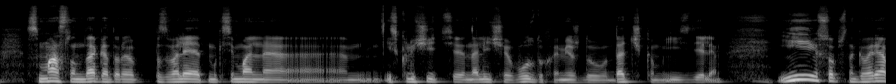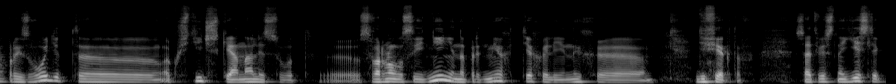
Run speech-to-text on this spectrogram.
с маслом, да, которое позволяет максимально э, исключить наличие воздуха между датчиком и изделием. И, собственно говоря, производит э, акустический анализ вот, э, сварного соединения на предмет тех или иных э, дефектов. Соответственно, если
